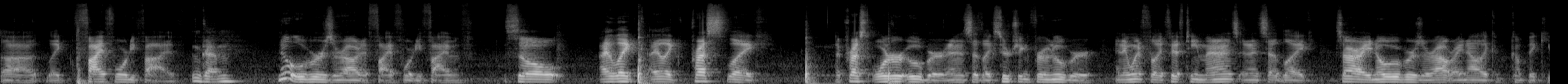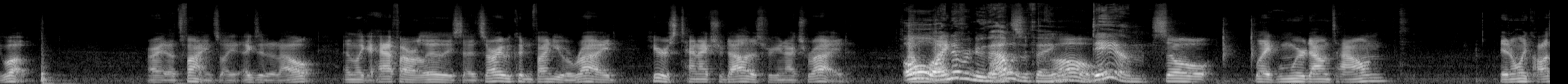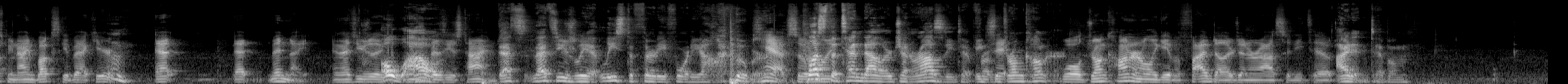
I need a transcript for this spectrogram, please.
uh, like five forty five. Okay. No Ubers are out at five forty five. So I like I like pressed like I pressed order Uber and it said like searching for an Uber and it went for like 15 minutes and it said like sorry no Ubers are out right now they can come pick you up. All right, that's fine. So I exited out and like a half hour later they said sorry we couldn't find you a ride. Here's 10 extra dollars for your next ride. Oh, I never knew that was a thing. Oh, Damn. So like when we were downtown, it only cost me nine bucks to get back here hmm. at at midnight, and that's usually oh one wow. of the busiest times. That's that's usually at least a 30 40 dollar Uber. Yeah, so plus only- the ten dollar generosity tip from Exa- Drunk Hunter. well, drunk Hunter only gave a five dollar generosity tip I didn't tip him.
